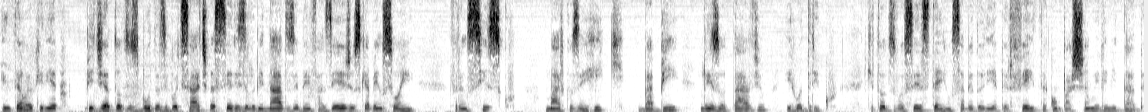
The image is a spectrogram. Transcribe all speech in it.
Então eu queria pedir a todos os Budas e Bodhisattvas, seres iluminados e benfazejos, que abençoem Francisco, Marcos Henrique, Babi, Luiz Otávio e Rodrigo. Que todos vocês tenham sabedoria perfeita, compaixão ilimitada.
